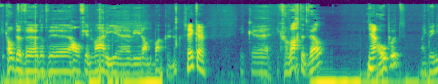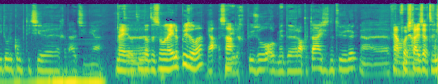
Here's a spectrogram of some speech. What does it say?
ik hoop dat we, dat we half januari weer aan de bak kunnen. zeker. Ik, ik verwacht het wel, Ja. hoop het. Maar ik weet niet hoe de competitie er gaat uitzien. Ja, Nee, eh, dat, dat is nog een hele puzzel, hè? ja het is een Ja. hele gepuzzel. Ook met de rapportages natuurlijk. Nou, eh, Ja, voor eh, scheidsrechters voor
